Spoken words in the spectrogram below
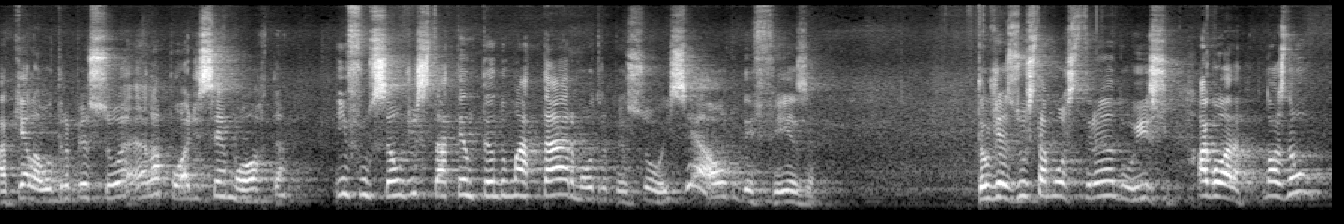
aquela outra pessoa ela pode ser morta em função de estar tentando matar uma outra pessoa. Isso é autodefesa. Então Jesus está mostrando isso. Agora, nós não.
